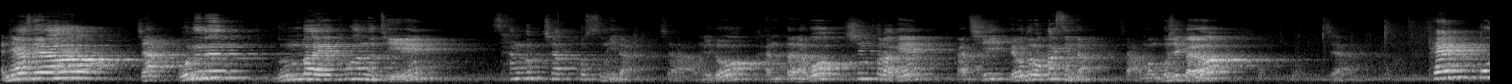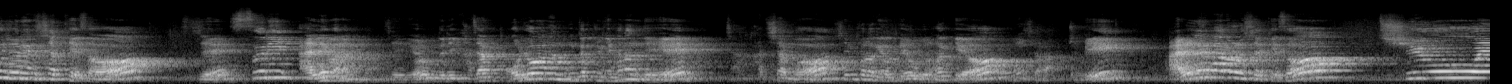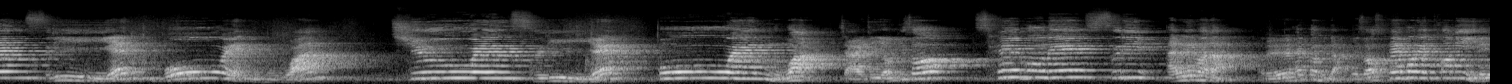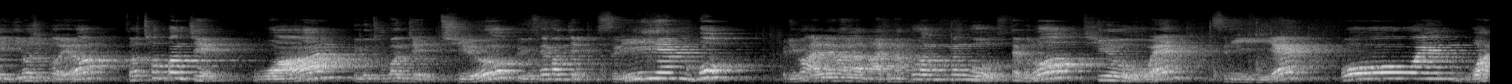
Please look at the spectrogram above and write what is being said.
안녕하세요. 자, 오늘은 룸바의 통합 루틴 상급차 코스입니다. 자, 오늘도 간단하고 심플하게 같이 배우도록 하겠습니다. 자, 한번 보실까요? 자, 펜 포지션에서 시작해서 이제 3 알레만 합니다. 이제 여러분들이 가장 어려워하는 동작 중에 하나인데 자, 같이 한번 심플하게 배워보도록 할게요. 자, 준비. 알레만으로 시작해서 2 and 3 and 4 and 1 2 and 3 and 4 and 1 자, 이제 여기서 세 번의 3 알레마나를 할 겁니다. 그래서 세 번의 턴이 이렇게 이루어질 거예요. 그래서 첫 번째 1 그리고 두 번째 2 그리고 세 번째 3 and 4 그리고 알레마나 마지막 후방 후방구 스텝으로 2 and 3 and 4 and 1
